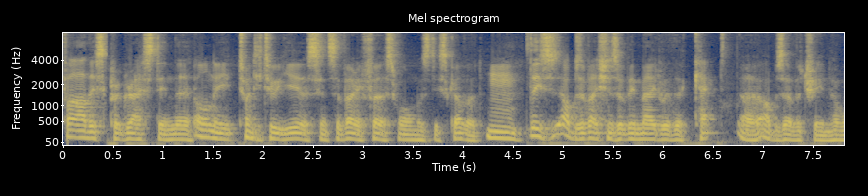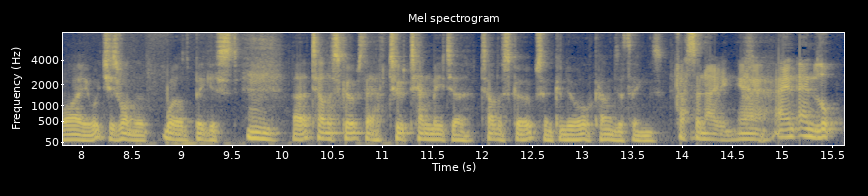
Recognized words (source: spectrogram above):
far this progressed in the only 22 years since the very first one was discovered. Mm. These observations have been made with the Keck uh, Observatory in Hawaii, which is one of the world's biggest mm. uh, telescopes. They have two 10 meter telescopes and can do all kinds of things. Fascinating, yeah. And and look,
